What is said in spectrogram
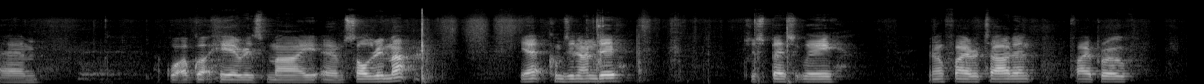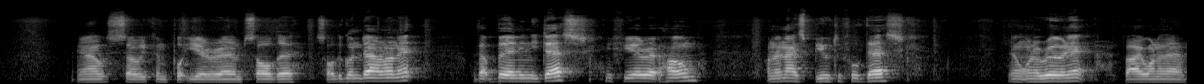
Um, what I've got here is my um, soldering mat yeah, it comes in handy. Just basically, you know, fire retardant, fireproof. You know, so you can put your um, solder solder gun down on it without burning your desk. If you're at home on a nice, beautiful desk, you don't want to ruin it. Buy one of them.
